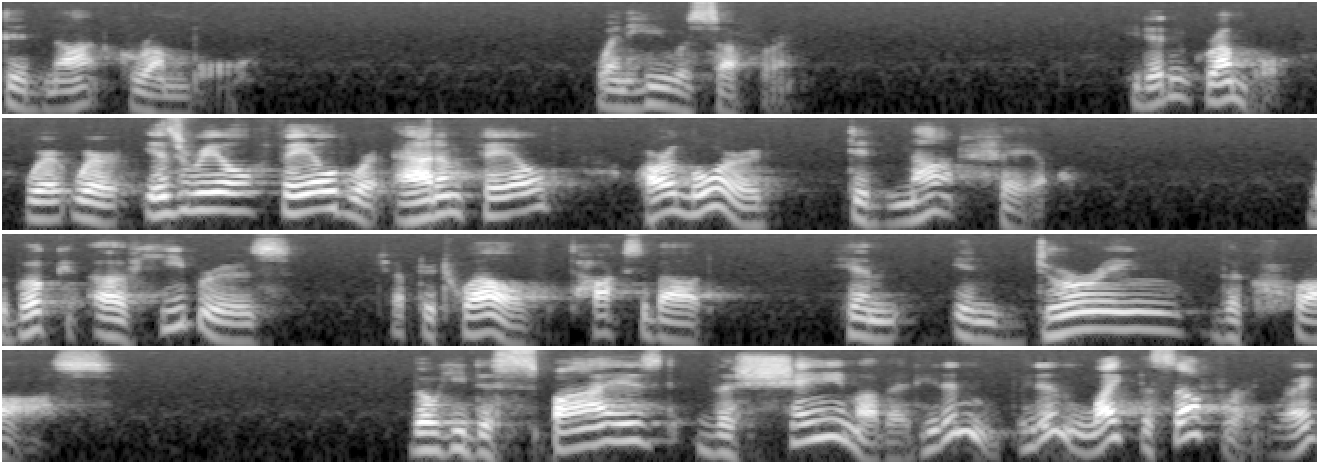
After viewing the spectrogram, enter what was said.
did not grumble when he was suffering. He didn't grumble. Where, where Israel failed, where Adam failed, our Lord did not fail. The book of Hebrews, chapter 12, talks about him enduring the cross though he despised the shame of it. He didn't, he didn't like the suffering, right?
